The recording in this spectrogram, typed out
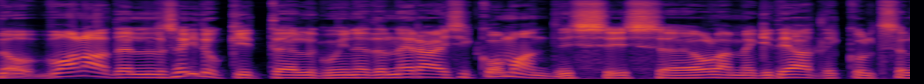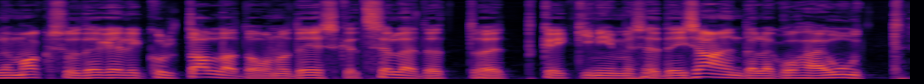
no vanadel sõidukitel, kui need on eraisiku omandis, siis äh, olemegi teadlikult selle maksu tegelikult alla toonud, eeskätt selle tõttu, et kõik inimesed ei saa endale kohe uut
